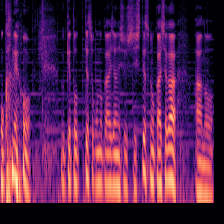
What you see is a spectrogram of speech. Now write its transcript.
お金を受け取ってそこの会社に出資してその会社があの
